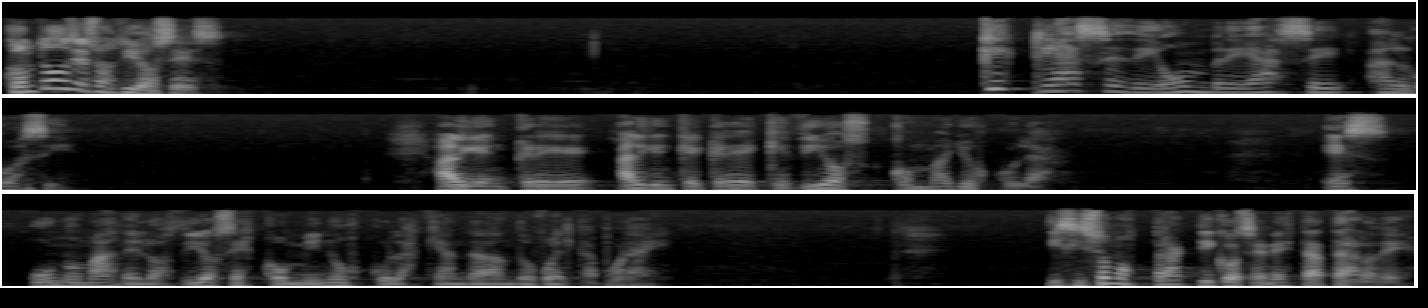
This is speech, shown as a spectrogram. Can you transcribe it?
con todos esos dioses. ¿Qué clase de hombre hace algo así? Alguien cree, alguien que cree que Dios con mayúscula es uno más de los dioses con minúsculas que anda dando vuelta por ahí. Y si somos prácticos en esta tarde,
